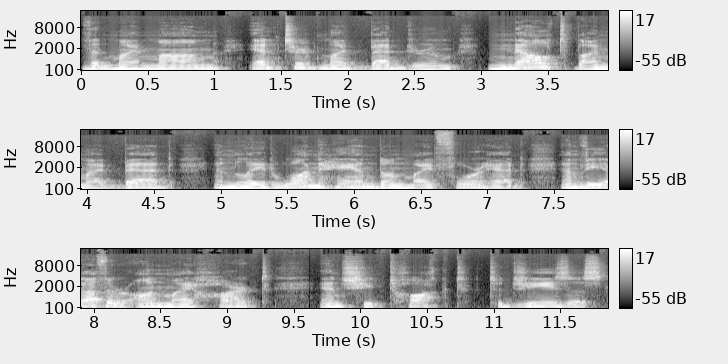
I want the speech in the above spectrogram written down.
that my mom entered my bedroom, knelt by my bed, and laid one hand on my forehead and the other on my heart, and she talked to Jesus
